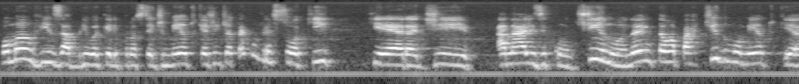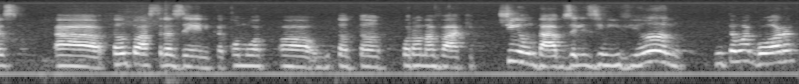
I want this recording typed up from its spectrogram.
como a Anvisa abriu aquele procedimento que a gente até conversou aqui, que era de análise contínua, né? então, a partir do momento que as, a, tanto a AstraZeneca como a, a, o Butantan, Coronavac, tinham dados, eles iam enviando, então agora,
